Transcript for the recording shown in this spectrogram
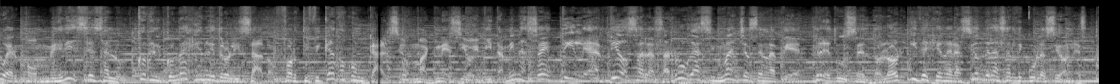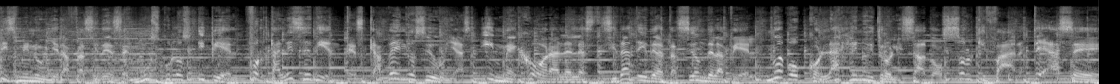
Cuerpo merece salud. Con el colágeno hidrolizado, fortificado con calcio, magnesio y vitamina C, dile adiós a las arrugas y manchas en la piel. Reduce el dolor y degeneración de las articulaciones. Disminuye la flacidez en músculos y piel. Fortalece dientes, cabellos y uñas. Y mejora la elasticidad e hidratación de la piel. Nuevo colágeno hidrolizado Solquifar te hace.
